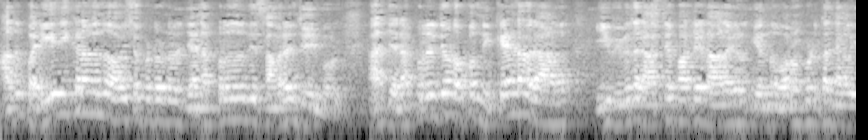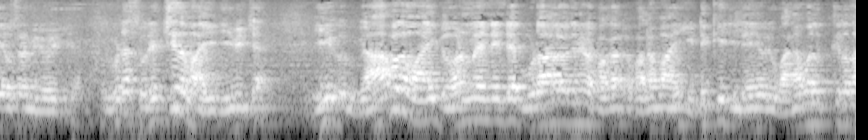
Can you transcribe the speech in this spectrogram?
അത് പരിഹരിക്കണമെന്ന് ആവശ്യപ്പെട്ടുകൊണ്ട് ഒരു ജനപ്രതിനിധി സമരം ചെയ്യുമ്പോൾ ആ ജനപ്രതിനിധിയോടൊപ്പം നിൽക്കേണ്ടവരാണ് ഈ വിവിധ രാഷ്ട്രീയ പാർട്ടിയുടെ ആളുകൾ എന്ന് ഓർമ്മപ്പെടുത്താൻ ഞങ്ങൾ ഈ അവസരം വിനിയോഗിക്കുക. ഇവിടെ സുരക്ഷിതമായി ജീവിക്കാൻ ഈ വ്യാപകമായി ഗവൺമെന്റിന്റെ ഗൂഢാലോചനയുടെ ഫലമായി ഇടുക്കി ജില്ലയെ ഒരു വനവൽകൃത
